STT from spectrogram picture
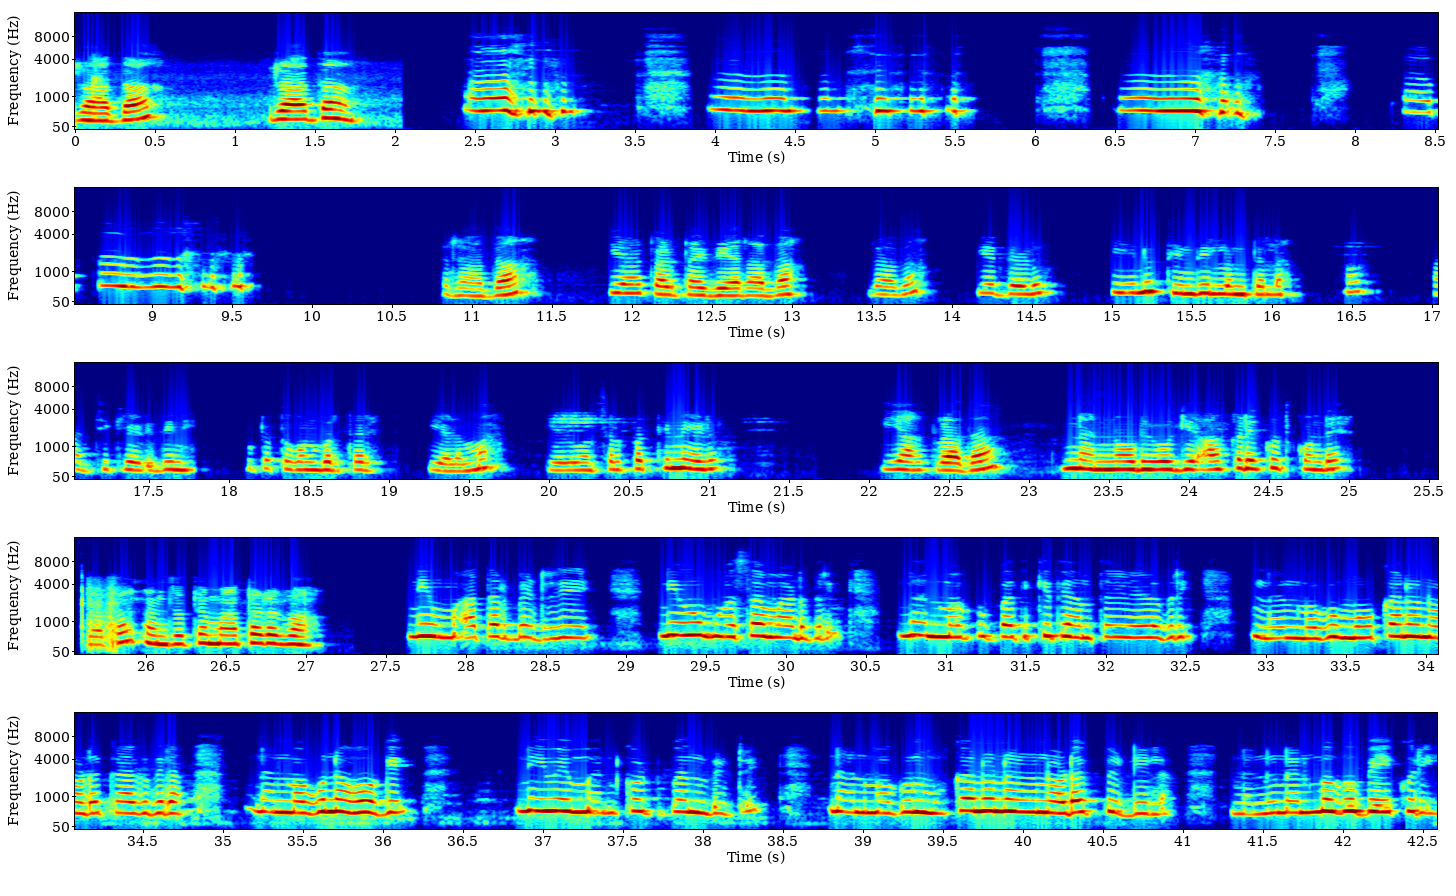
ರಾಧಾ ರಾಧಾ. ರಾಧಾ, ಯಾಕೆ ಅಳ್ತಾ ಇದೆಯಾ ರಾಧಾ? ರಾಧಾ, ಎದ್ದೇಳು. ಏನೂ ತಿಂದಿಲ್ಲಂತಲ್ಲ. ಹಾಂ, ಅಜ್ಜಿ ಕೇಳಿದ್ದೀನಿ. ಊಟ ತೊಗೊಂಡು ಬರ್ತಾರೆ. ಹೇಳಮ್ಮ, ಹೇಳು, ಒಂದು ಸ್ವಲ್ಪ ತಿನ್ನು ಹೇಳು. ಯಾಕೆ ರಾಧಾ? ನಾನು ನೋಡಿ ಹೋಗಿ ಆ ಕಡೆ ಕೂತ್ಕೊಂಡೆ. ರಾಧಾ ನನ್ನ ಜೊತೆ ಮಾತಾಡಲ್ವಾ? ನೀವು ಮಾತಾಡಬೇಡ್ರಿ, ನೀವು ಮೋಸ ಮಾಡಿದ್ರಿ. ನನ್ನ ಮಗು ಬದುಕಿದೆ ಅಂತ ಹೇಳಿದ್ರಿ. ನನ್ನ ಮಗು ಮುಖನೂ ನೋಡೋಕ್ಕಾಗದಿರ ನನ್ನ ಮಗುನ ಹೋಗಿ ನೀವೇ ಮನ್ ಕೊಟ್ಟು ಬಂದುಬಿಟ್ರಿ ನನ್ನ ಮಗುನ ಮುಖನೂ ನಾನು ನೋಡೋಕೆ ಬಿಡ್ಲಿಲ್ಲ. ನನಗೆ ನನ್ನ ಮಗು ಬೇಕು ರೀ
